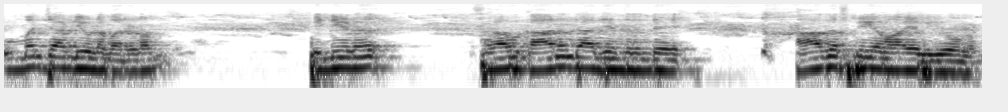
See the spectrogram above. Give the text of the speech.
ഉമ്മൻചാണ്ടിയുടെ മരണം പിന്നീട് സഖാവ് കാനൻ രാജേന്ദ്രന്റെ ആകസ്മികമായ വിയോഗം.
